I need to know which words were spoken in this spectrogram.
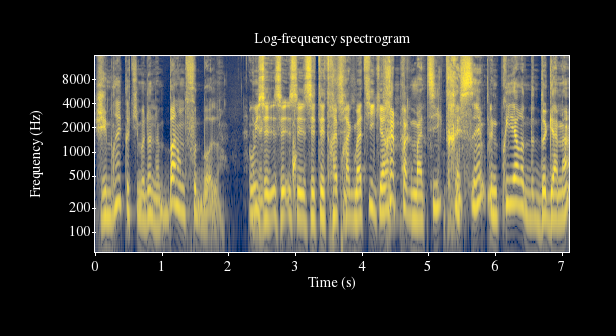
J'aimerais que tu me donnes un ballon de football. Oui, c'était très pragmatique. Hein. Très pragmatique, très simple, une prière de, gamin.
